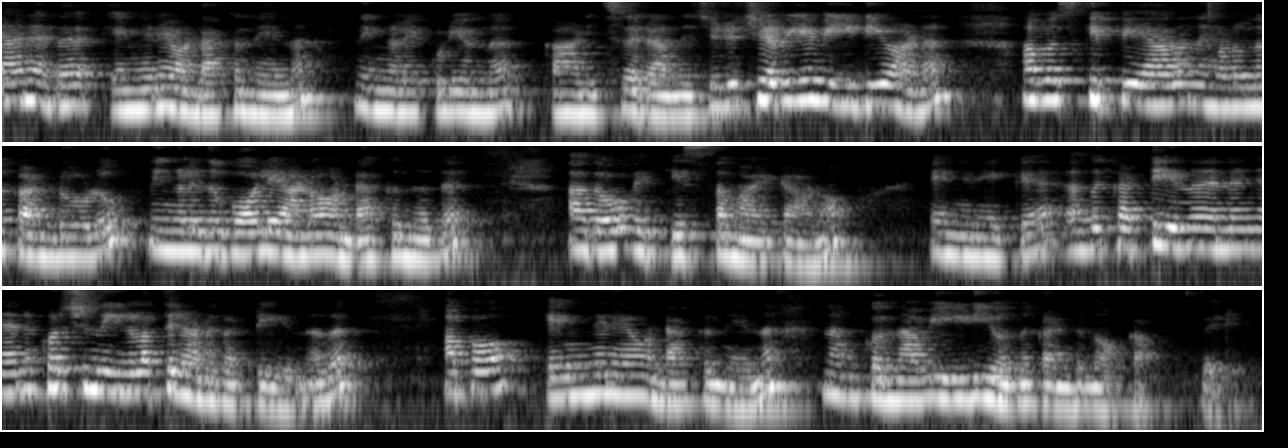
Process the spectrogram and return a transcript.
ഞാനത് എങ്ങനെയാണ് ഉണ്ടാക്കുന്നതെന്ന് നിങ്ങളെ കൂടി ഒന്ന് കാണിച്ചു തരാമെന്ന് വെച്ചാൽ ഒരു ചെറിയ വീഡിയോ ആണ്. അപ്പോൾ സ്കിപ്പ് ചെയ്യാതെ നിങ്ങളൊന്ന് കണ്ടോളൂ. നിങ്ങളിതുപോലെയാണോ ഉണ്ടാക്കുന്നത്? അതോ വ്യത്യസ്തമായിട്ടാണോ? എങ്ങനെയൊക്കെ അത് കട്ട് ചെയ്യുന്നത് തന്നെ ഞാൻ കുറച്ച് നീളത്തിലാണ് കട്ട് ചെയ്യുന്നത്. അപ്പോൾ എങ്ങനെയാണ് ഉണ്ടാക്കുന്നതെന്ന് നമുക്കൊന്ന് ആ വീഡിയോ ഒന്ന് കണ്ടു നോക്കാം. വരും.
